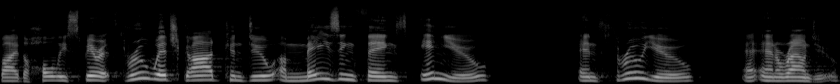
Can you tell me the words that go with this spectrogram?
by the Holy Spirit, through which God can do amazing things in you and through you and around you.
